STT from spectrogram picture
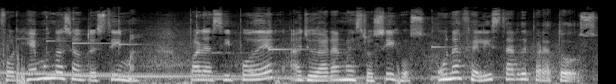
forjemos nuestra autoestima para así poder ayudar a nuestros hijos. Una feliz tarde para todos.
